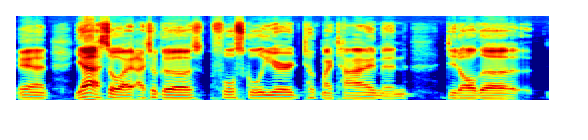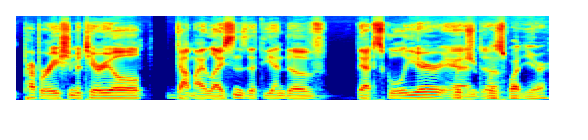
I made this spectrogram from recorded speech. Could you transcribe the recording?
And yeah, so I, I took a full school year, took my time, and did all the preparation material. Got my license at the end of that school year. And, Which was uh, what year?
